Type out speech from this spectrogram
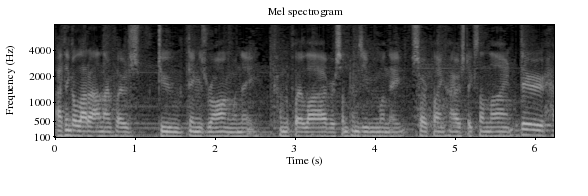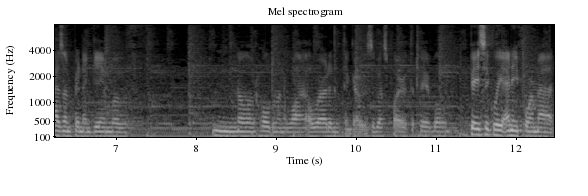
I think a lot of online players do things wrong when they come to play live, or sometimes even when they start playing higher stakes online. There hasn't been a game of No Nolan Hold'em in a while where I didn't think I was the best player at the table. Basically, any format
